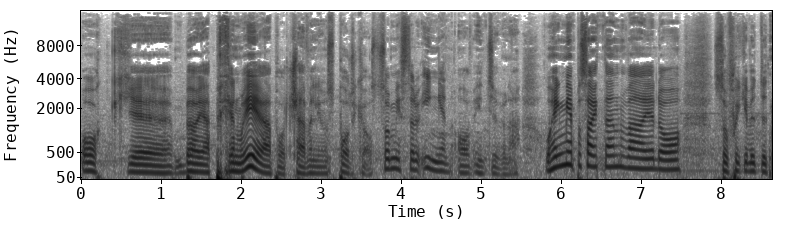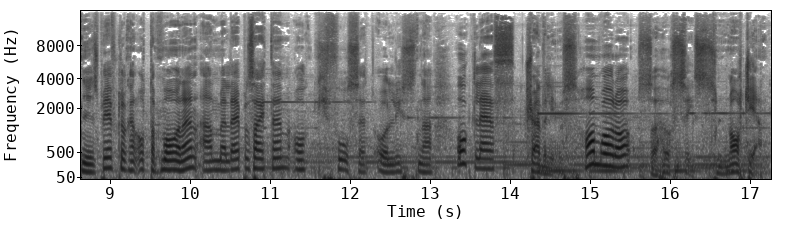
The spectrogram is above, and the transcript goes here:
och eh, börja prenumerera på Travel News Podcast så missar du ingen av intervjuerna. Och häng med på sajten varje dag så skickar vi ut ett nyhetsbrev klockan åtta på morgonen. Anmäl dig på sajten och fortsätt att lyssna och läs Travel News. Ha en bra dag så hörs vi snart igen.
